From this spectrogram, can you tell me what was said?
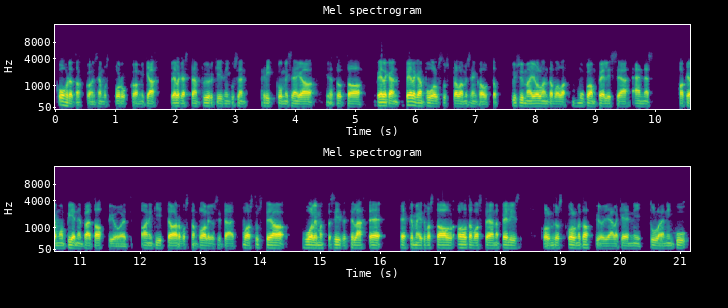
kohdatakaan sellaista porukkaa, mikä pelkästään pyrkii niin kuin sen rikkomisen ja, ja tota, pelkän, pelkän puolustuspelaamisen kautta pysymään jollain tavalla mukaan pelissä ja NS hakemaan pienempää tappioa. Et ainakin itse arvostan paljon sitä, että vastustaja huolimatta siitä, että se lähtee ehkä meitä vasta alta vastajana pelissä 13-3 tappion jälkeen, niin tulee, niin kuin,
